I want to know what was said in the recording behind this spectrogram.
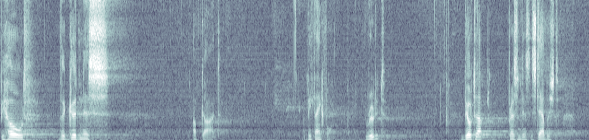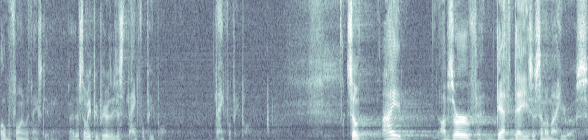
Behold the goodness of God. Be thankful. Rooted, built up, present tense, established, overflowing with thanksgiving. There's so many people here that are just thankful people. Thankful people. So I observe death days of some of my heroes.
